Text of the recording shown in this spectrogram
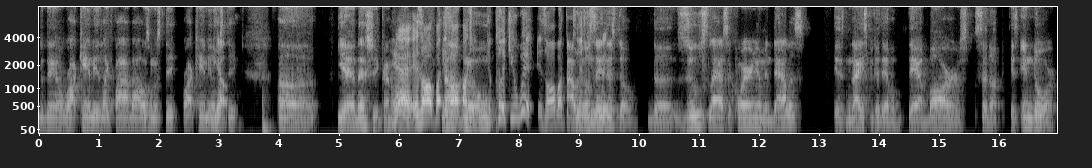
The damn rock candy is like five dollars on a stick. Rock candy on Yep. the stick. Uh, yeah, that shit kind of. yeah. It's all about it's Nah, all about no. your, your click you with. It's all about the I click will you say with. this though: the zoo slash aquarium in Dallas is nice because they have a they have bars set up. It's indoor,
